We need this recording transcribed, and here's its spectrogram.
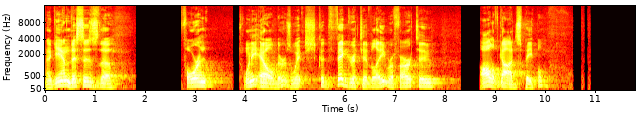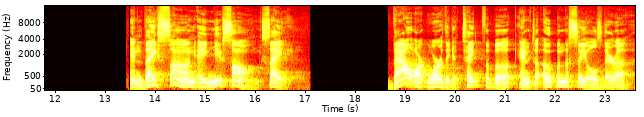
Again, this is the four and twenty elders, which could figuratively refer to all of God's people. And they sung a new song, saying, Thou art worthy to take the book and to open the seals thereof.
